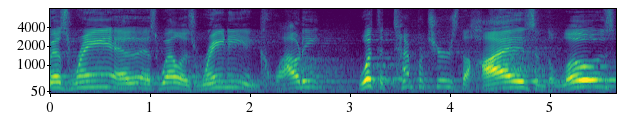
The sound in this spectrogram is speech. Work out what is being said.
as, rain, as well as rainy and cloudy, what the temperatures, the highs and the lows,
